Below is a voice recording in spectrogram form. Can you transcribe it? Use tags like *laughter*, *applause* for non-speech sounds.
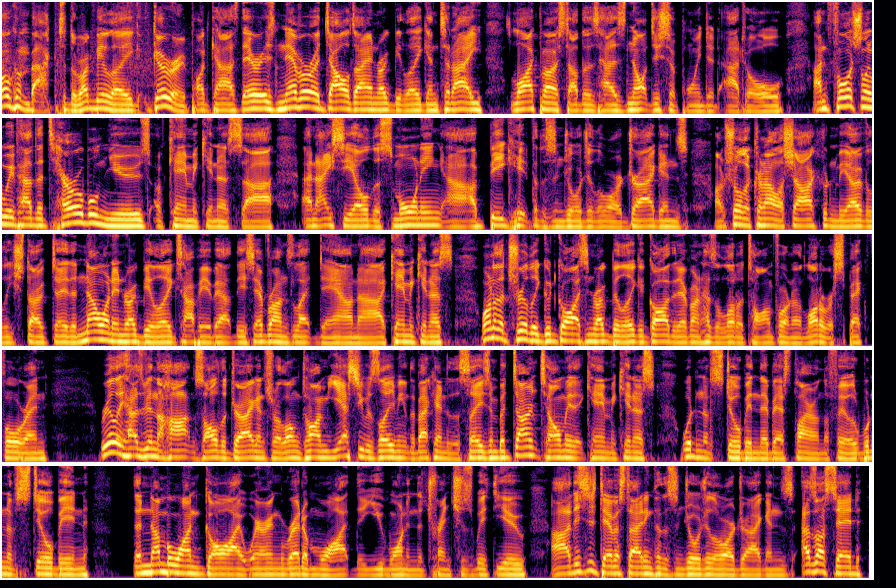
Welcome back to the Rugby League Guru podcast. There is never a dull day in rugby league, and today, like most others, has not disappointed at all. Unfortunately, we've had the terrible news of Cam McInnes, uh, an ACL this morning, uh, a big hit for the St George Illawarra Dragons. I'm sure the Cronulla Sharks wouldn't be overly stoked either. No one in rugby league's happy about this. Everyone's let down. Uh, Cam McInnes, one of the truly good guys in rugby league, a guy that everyone has a lot of time for and a lot of respect for, and really has been the heart and soul of the Dragons for a long time. Yes, he was leaving at the back end of the season, but don't tell me that Cam McInnes wouldn't have still been their best player on the field, wouldn't have still been the number one guy wearing red and white that you want in the trenches with you. Uh, this is devastating for the St. George Illawarra Dragons. As I said,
